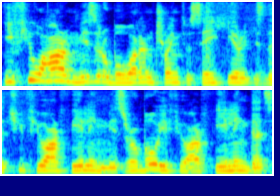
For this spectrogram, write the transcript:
if you are miserable what i'm trying to say here is that if you are feeling miserable if you are feeling that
